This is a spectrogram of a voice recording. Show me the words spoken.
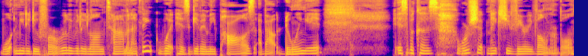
wanting me to do for a really really long time. And I think what has given me pause about doing it it's because worship makes you very vulnerable.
